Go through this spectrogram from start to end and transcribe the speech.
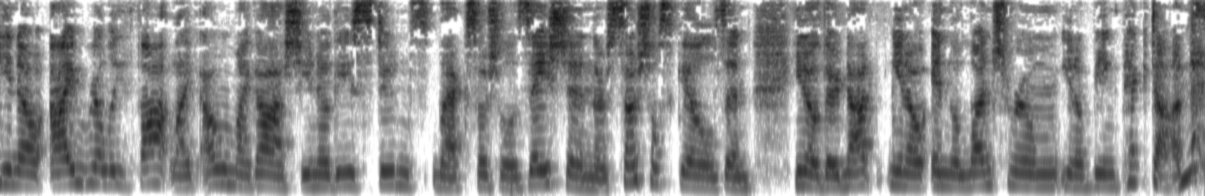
you know, I really thought like, oh my gosh, you know, these students lack socialization, their social skills, and you know, they're not, you know, in the lunchroom, you know, being picked on.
